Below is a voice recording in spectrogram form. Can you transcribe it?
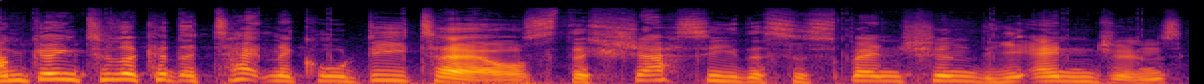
I'm going to look at the technical details, the chassis, the suspension, the engines,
